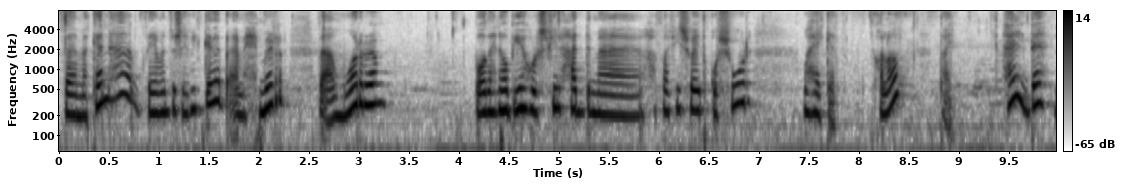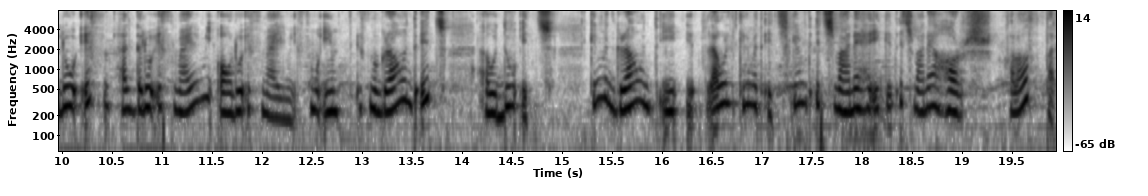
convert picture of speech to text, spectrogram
فمكانها زي ما أنتم شايفين كده بقى محمر بقى مورم واضح إن هو بيهرش فيه لحد ما حصل فيه شوية قشور وهكذا. خلاص؟ طيب هل ده له اسم؟ هل ده له اسم علمي؟ آه له اسم علمي. اسمه إيه؟ اسمه ground itch أو dew itch كلمة ground إيه؟ الأول كلمة itch كلمة itch معناها إيه؟ كلمة itch معناها هرش. خلاص؟ طيب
